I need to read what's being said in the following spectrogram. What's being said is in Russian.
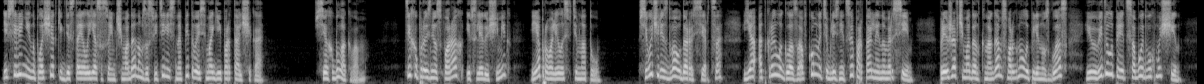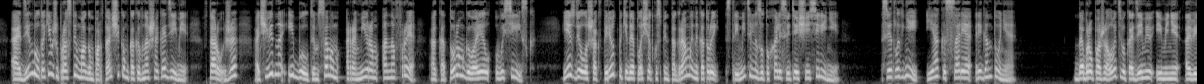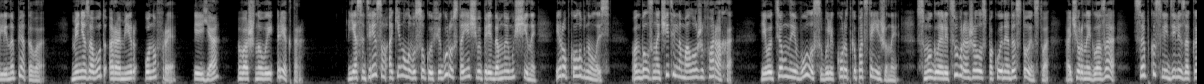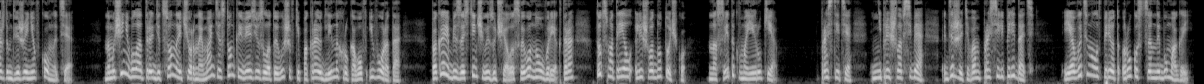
и все линии на площадке, где стояла я со своим чемоданом, засветились, напитываясь магией портальщика. «Всех благ вам», — тихо произнес Фарах, и в следующий миг я провалилась в темноту. Всего через два удара сердца я открыла глаза в комнате близнецы портальной номер семь, прижав чемодан к ногам, сморгнула пелену с глаз и увидела перед собой двух мужчин — один был таким же простым магом-портальщиком, как и в нашей академии, второй же, очевидно, и был тем самым Рамиром Анафре, о котором говорил Василиск. Я сделала шаг вперед, покидая площадку с пентаграммой, на которой стремительно затухали светящиеся линии. «Светлых дней, я Кассария Регантония». «Добро пожаловать в Академию имени Авелина Пятого. Меня зовут Рамир Онофре, и я ваш новый ректор». Я с интересом окинула высокую фигуру стоящего передо мной мужчины и робко улыбнулась. Он был значительно моложе Фараха. Его темные волосы были коротко подстрижены, смуглое лицо выражало спокойное достоинство, а черные глаза цепко следили за каждым движением в комнате. На мужчине была традиционная черная мантия с тонкой вязью золотой вышивки по краю длинных рукавов и ворота. Пока я беззастенчиво изучала своего нового ректора, тот смотрел лишь в одну точку, на свиток в моей руке. «Простите, не пришла в себя. Держите, вам просили передать». Я вытянула вперед руку с ценной бумагой.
